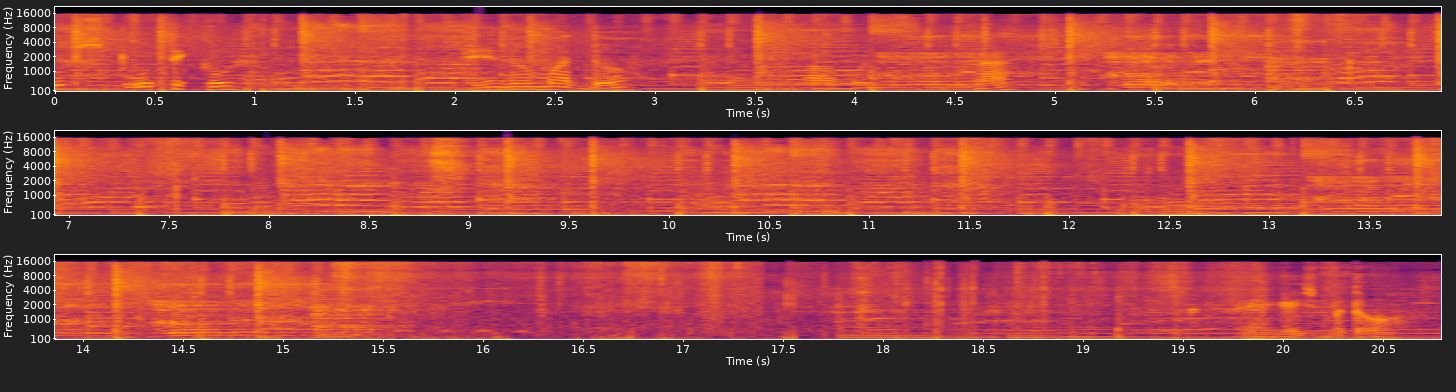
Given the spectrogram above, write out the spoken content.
Oops, putik, oh. Eh, nomad. Hapon. Ha? Ayan guys, bato oh.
